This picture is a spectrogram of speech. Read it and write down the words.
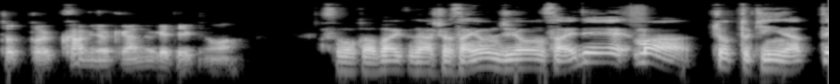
ちょっと髪の毛が抜けていくのは。そうか、バイクの足尾さん44歳で、まあ、ちょっと気になって、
